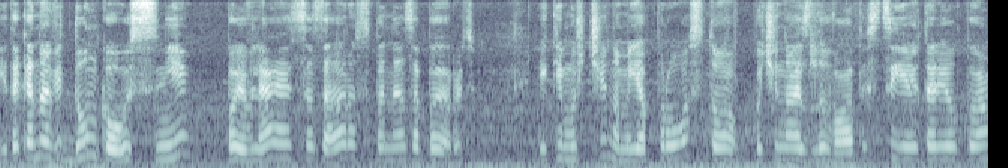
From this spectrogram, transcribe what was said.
І така навіть думка у сні появляється зараз мене заберуть. Якимось чином я просто починаю зливати з цією тарілкою.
